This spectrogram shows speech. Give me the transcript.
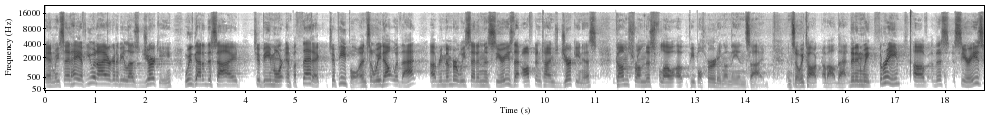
And we said, hey, if you and I are going to be less jerky, we've got to decide to be more empathetic to people. And so we dealt with that. Uh, remember, we said in this series that oftentimes jerkiness comes from this flow of people hurting on the inside. And so we talked about that. Then in week three of this series,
